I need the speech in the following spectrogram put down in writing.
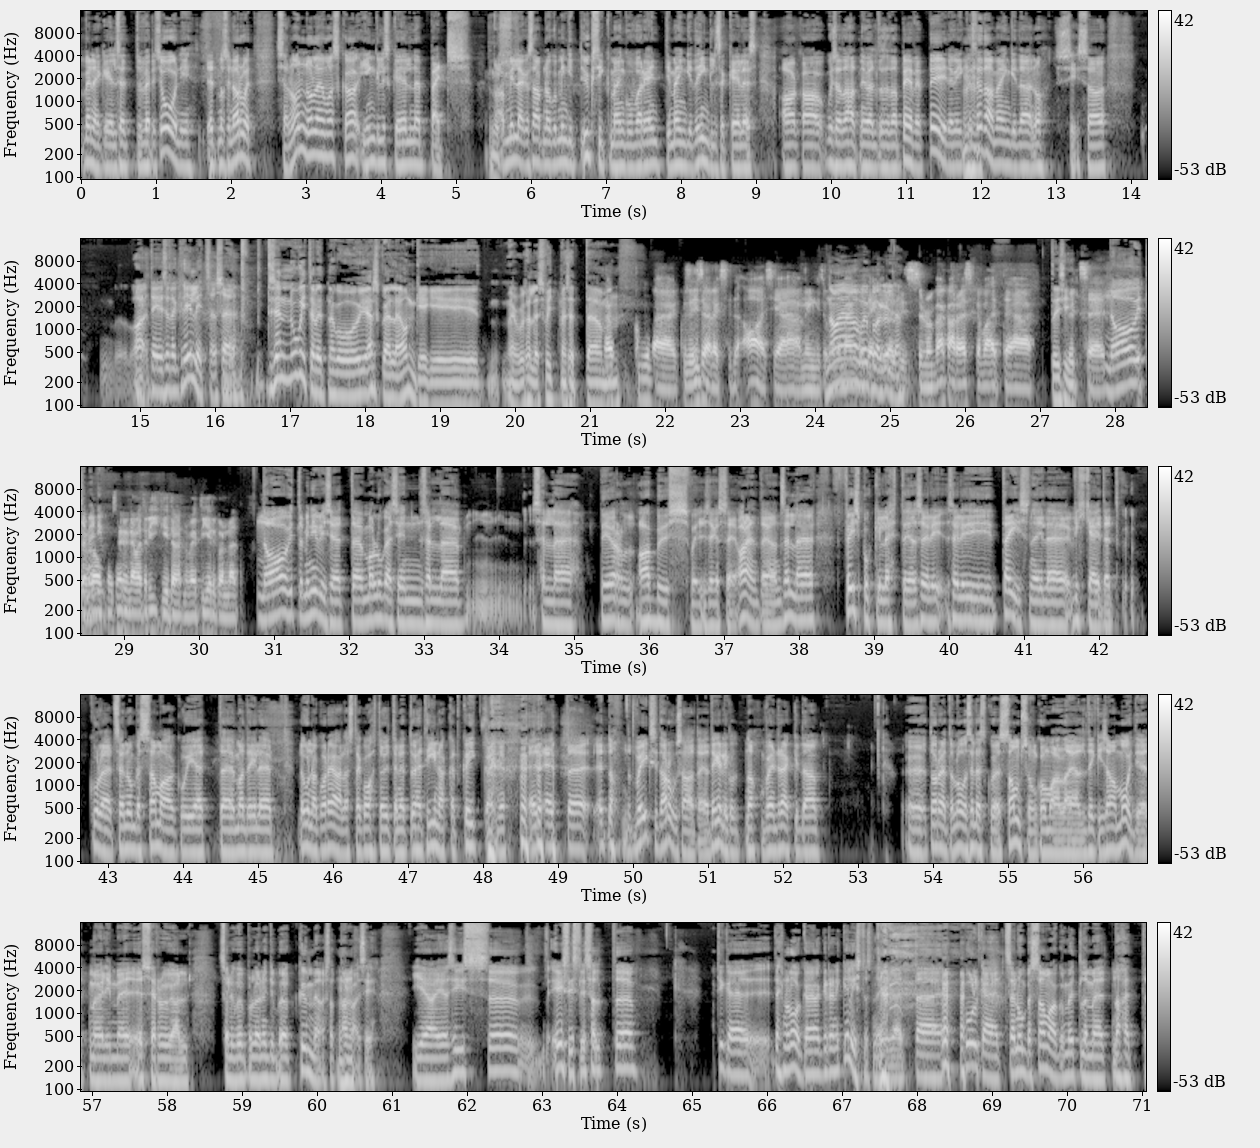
venekeelset versiooni, et ma sain aru, et seal on olemas ka ingliskeelne patch no. millega saab nagu mingit üksikmängu varianti mängida inglise keeles, aga kui sa tahad nii-öelda seda PVP-d ja kõike mm -hmm. seda mängida, noh siis sa tee seda grillitsesse. see on huvitav, et nagu järsku jälle on keegi nagu selles võtmes, et um.... kuule, kui sa ise oleksid Aasia mingisugune no, mängutegija, siis sul on väga raske vahet teha tõsi. üldse, et no, et Euroopas nii... erinevad riigid on või piirkonnad. no ütleme niiviisi, et ma lugesin selle, selle Pearl Abyss või see, kes see arendaja on, selle Facebooki lehte ja see oli, see oli täis neile vihjeid, et kuule, et see on umbes sama, kui et äh, ma teile lõunakorealaste kohta ütlen, et ühed hiinakad kõik on ju, et, et, et noh, nad võiksid aru saada ja tegelikult noh, võin rääkida äh, toreda loo sellest, kuidas Samsung omal ajal tegi samamoodi, et me olime SRÜ all, see oli võib-olla nüüd juba kümme aastat mm -hmm. tagasi ja, ja siis äh, Eestis lihtsalt tige tehnoloogia ajakirjanik helistas neile, et kuulge, et see on umbes sama, kui me ütleme, et noh, et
